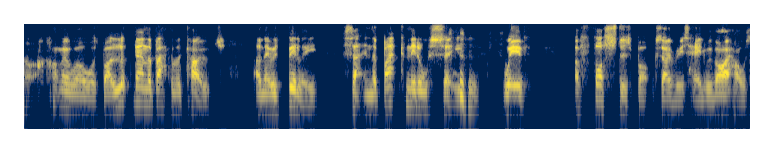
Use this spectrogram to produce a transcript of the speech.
oh, I can't remember where I was, but I looked down the back of the coach and there was Billy sat in the back middle seat with a Foster's box over his head with eye holes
